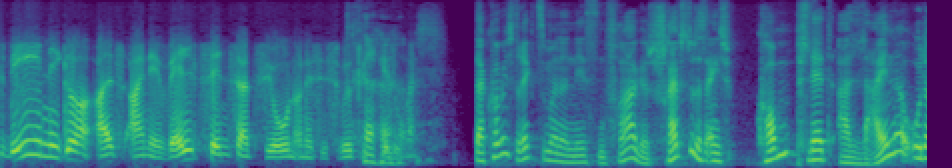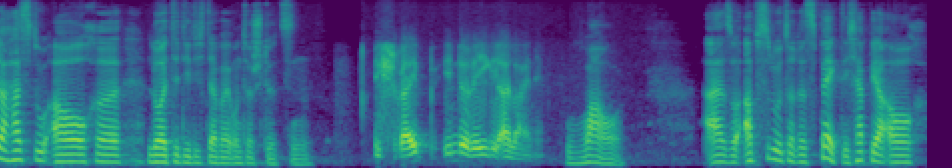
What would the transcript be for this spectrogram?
weniger als eine Weltsensation und es ist wirklich gelungen. Da komme ich direkt zu meiner nächsten Frage. Schreibst du das eigentlich komplett alleine oder hast du auch äh, Leute, die dich dabei unterstützen? Ich schreibe in der Regel alleine. Wow. Also absoluter Respekt. Ich habe ja auch,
